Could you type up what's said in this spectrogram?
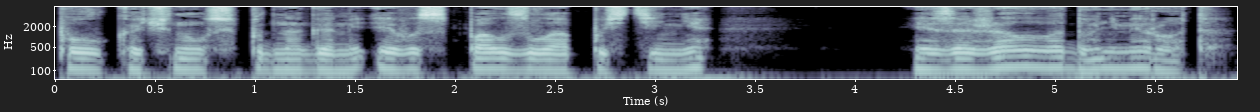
Пол качнулся под ногами, Эва сползла по стене и зажала ладонями рот.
